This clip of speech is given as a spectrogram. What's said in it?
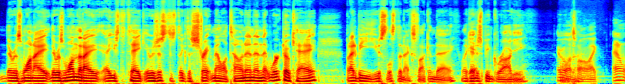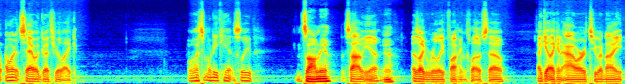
there was one I there was one that I, I used to take. It was just, just like the straight melatonin, and it worked okay, but I'd be useless the next fucking day. Like Yeah. I'd just be groggy. Every once in a while, like I don't I wouldn't say I would go through like what's when you can't sleep? Insomnia. Insomnia. Yeah. I was like really fucking close though. I get like an hour or two a night.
